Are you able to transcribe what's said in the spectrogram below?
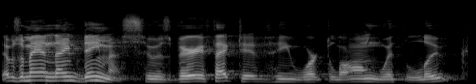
There was a man named Demas who was very effective. He worked along with Luke,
